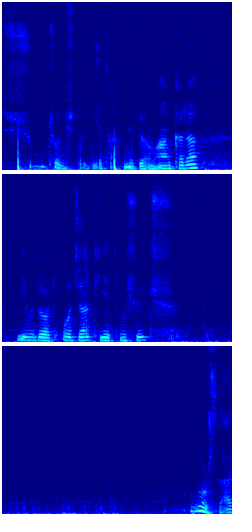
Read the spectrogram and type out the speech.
Şu 3.13'tür diye tahmin ediyorum. Ankara 24 Ocak 73 Nursel,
